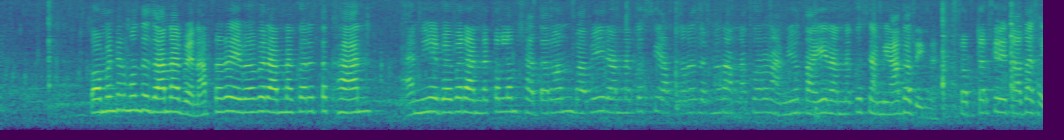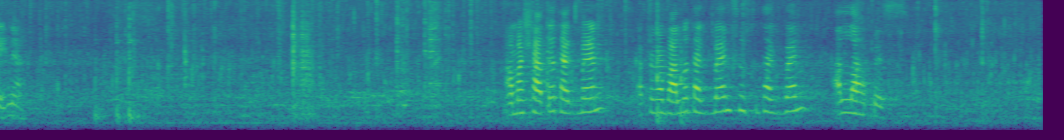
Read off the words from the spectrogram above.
কমেন্টের মধ্যে জানাবেন আপনারা এভাবে রান্না করে তো খান। আমি এভাবে রান্না করলাম সাধারণভাবেই রান্না করছি, আপনারা যেমন রান্না করেন, আমিও তাই রান্না করছি, আমি আদা দিই না। সব তরকারি আদা খাই না। আমার সাথে থাকবেন, আপনারা ভালো থাকবেন, সুস্থ থাকবেন। আল্লাহ হাফেজ।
